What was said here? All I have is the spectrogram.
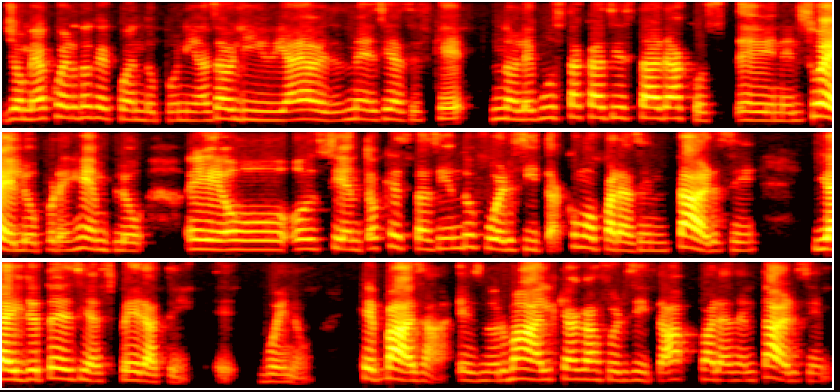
yo me acuerdo que cuando ponías a Olivia a veces me decías, es que no le gusta casi estar en el suelo, por ejemplo, eh, o, siento que está haciendo fuercita como para sentarse. Y ahí yo te decía, espérate, eh, bueno, ¿qué pasa? Es normal que haga fuercita para sentarse.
